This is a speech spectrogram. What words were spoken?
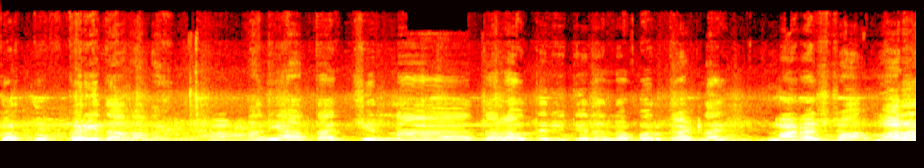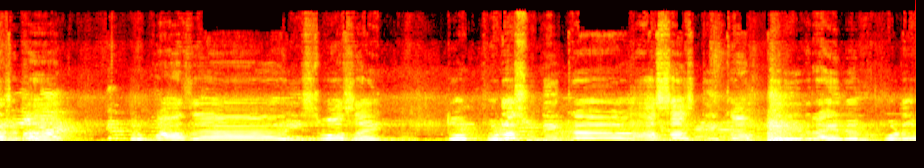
करतो करीत आला नाही. आणि आता जिल्हा तराव तरी त्यानं नंबर काढलाय. महाराष्ट्रात तर माझा विश्वास आहे तो पुढं सुद्धा असाच ते काम करीत राहील आणि पुढं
